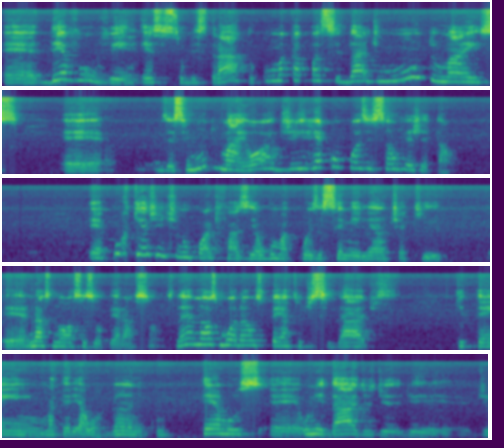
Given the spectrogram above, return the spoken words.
é, devolver esse substrato com uma capacidade muito mais é, dizer assim, muito maior de recomposição vegetal. É, por que a gente não pode fazer alguma coisa semelhante aqui é, nas nossas operações? Né? Nós moramos perto de cidades que têm material orgânico, temos é, unidades de, de, de,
